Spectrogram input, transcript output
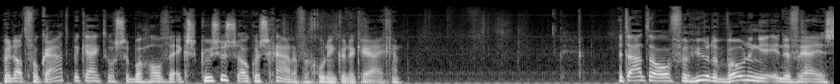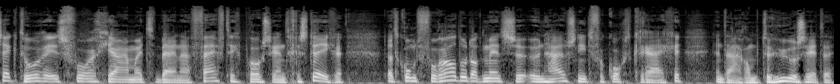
Hun advocaat bekijkt of ze behalve excuses ook een schadevergoeding kunnen krijgen. Het aantal verhuurde woningen in de vrije sector is vorig jaar met bijna 50% gestegen. Dat komt vooral doordat mensen hun huis niet verkocht krijgen en daarom te huur zetten.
